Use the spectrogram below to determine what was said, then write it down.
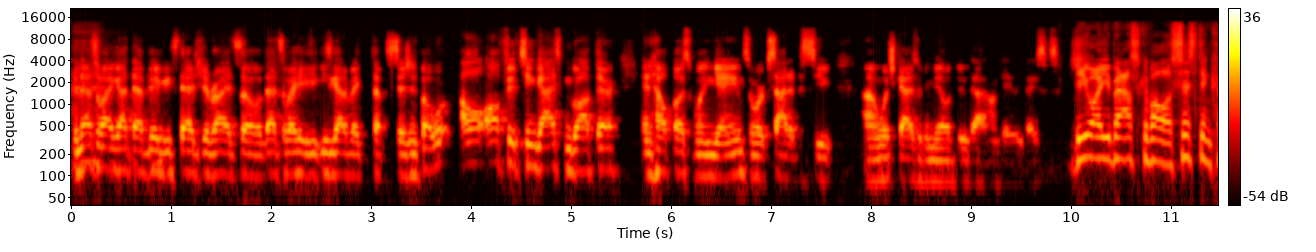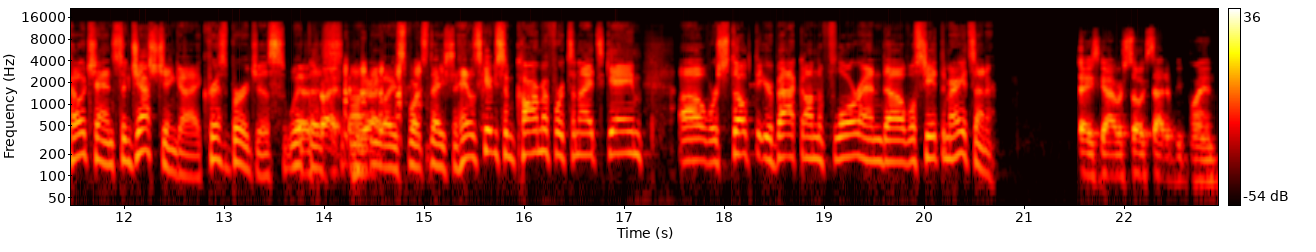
and that's why I got that big extension, right? So that's why he, has got to make tough decisions. But all, all 15 guys can go out there and help us win games, and we're excited to see um, which guys are going to be able to do that on a daily basis. BYU basketball assistant coach and suggestion guy Chris Burgess with yeah, us right. on right. BYU Sports Nation. Hey, let's give you some karma for tonight's game. Uh, we're stoked that you're back on the floor, and uh, we'll see you at the Marriott Center. Thanks, guy. We're so excited to be playing.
